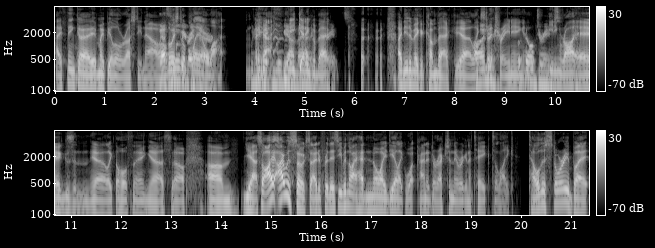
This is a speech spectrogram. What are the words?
I think uh, it might be a little rusty now. That's although I still play a lot. We need yeah, me getting back. I need to make a comeback. Yeah, like Un- start training and dreams. eating raw yeah. eggs and yeah, like the whole thing. Yeah. So, um, yeah. So I I was so excited for this, even though I had no idea like what kind of direction they were gonna take to like tell this story. But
